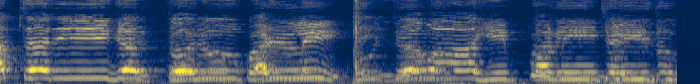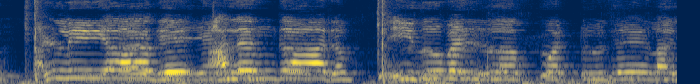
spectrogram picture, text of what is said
അത്തരീകത്തൊരു പള്ളി കുറ്റമായി പണി ചെയ്തു. പള്ളിയാകെ അലങ്കാരം ചെയ്തു. വെള്ളപ്പട്ടുചേളൽ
